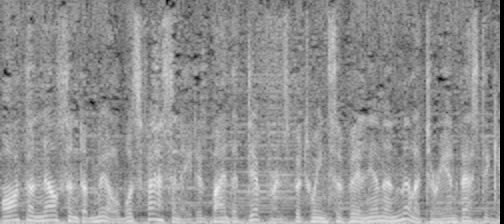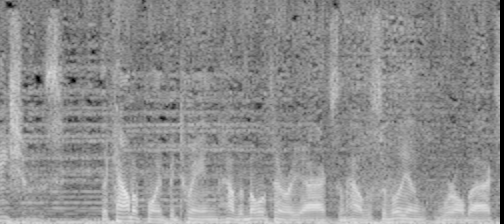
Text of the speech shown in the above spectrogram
author Nelson DeMille was fascinated by the difference between civilian and military investigations. The counterpoint between how the military acts and how the civilian world acts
